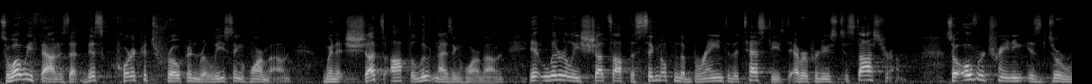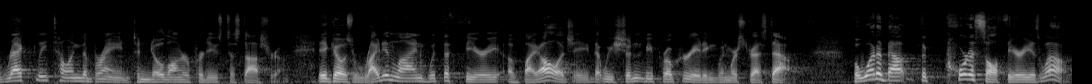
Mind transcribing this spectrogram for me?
So what we found is that this corticotropin releasing hormone, when it shuts off the luteinizing hormone, it literally shuts off the signal from the brain to the testes to ever produce testosterone. So overtraining is directly telling the brain to no longer produce testosterone. It goes right in line with the theory of biology that we shouldn't be procreating when we're stressed out. But what about the cortisol theory as well?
